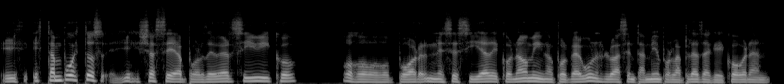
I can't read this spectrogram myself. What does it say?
Es- están puestos eh, ya sea por deber cívico o por necesidad económica, porque algunos lo hacen también por la plata que cobran.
